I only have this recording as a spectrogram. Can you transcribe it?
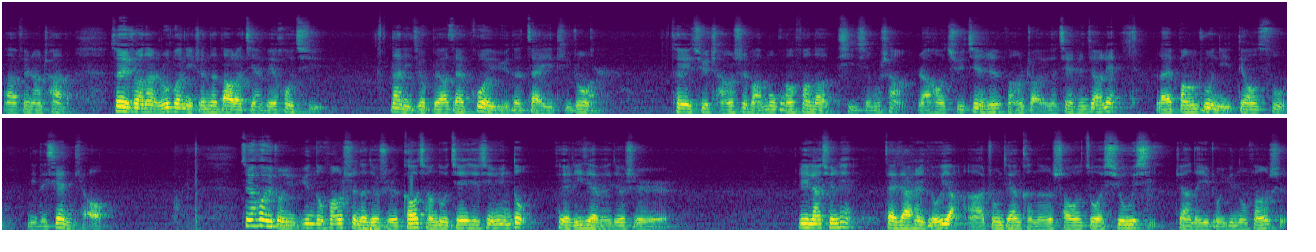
的啊，非常差的。所以说呢，如果你真的到了减肥后期，那你就不要再过于的在意体重了，可以去尝试把目光放到体型上，然后去健身房找一个健身教练来帮助你雕塑你的线条。最后一种运动方式呢，就是高强度间歇性运动。可以理解为就是力量训练，再加上有氧啊，中间可能稍做休息这样的一种运动方式。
